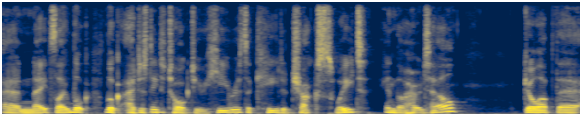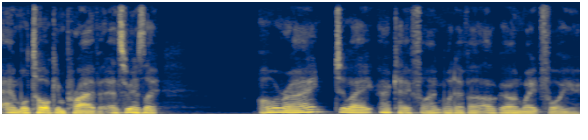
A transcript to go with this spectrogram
and Nate's like, "Look, look, I just need to talk to you. Here is the key to Chuck's suite in the hotel. Go up there and we'll talk in private." And Serena's like, "All right, do I? Okay, fine, whatever. I'll go and wait for you."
